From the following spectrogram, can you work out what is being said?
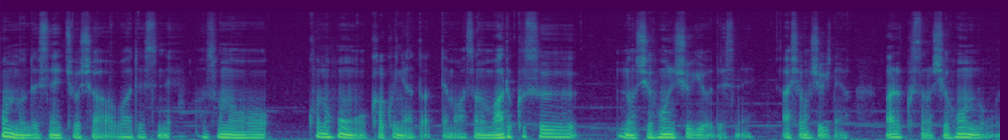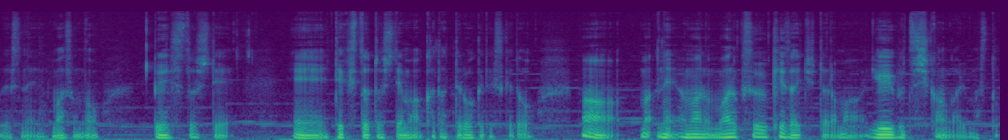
本のですね、著者はですね、その、この本を書くにあたって、まあ、そのマルクスの資本主義をですね、あ、資本主義だよ。マルクスの資本論をですね、まあ、その、ベースとして、えー、テキストとしてまあ語ってるわけですけど、まあ、まあね、まあ、マルクス経済って言ったら、まあ、唯物史観がありますと。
